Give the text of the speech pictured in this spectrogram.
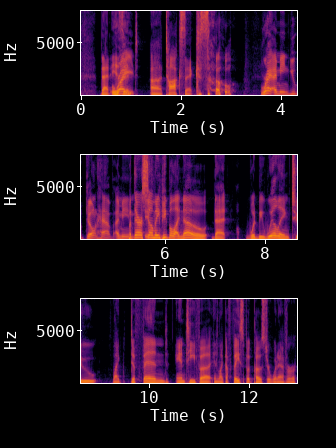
that isn't Right. Uh, toxic. So Right. I mean, you don't have. I mean, but there are so if many people I know that would be willing to like defend Antifa in like a Facebook post or whatever.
